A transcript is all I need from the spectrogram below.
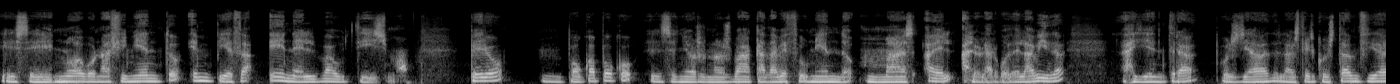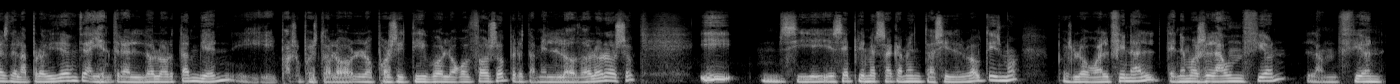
Ese nuevo nacimiento empieza en el bautismo. Pero mm, poco a poco el Señor nos va cada vez uniendo más a Él a lo largo de la vida. Ahí entra pues ya las circunstancias de la providencia y entra el dolor también y por supuesto lo, positivo, lo gozoso, pero también lo doloroso. Y mm, si ese primer sacramento ha sido el bautismo, pues luego al final tenemos la unción, la unción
